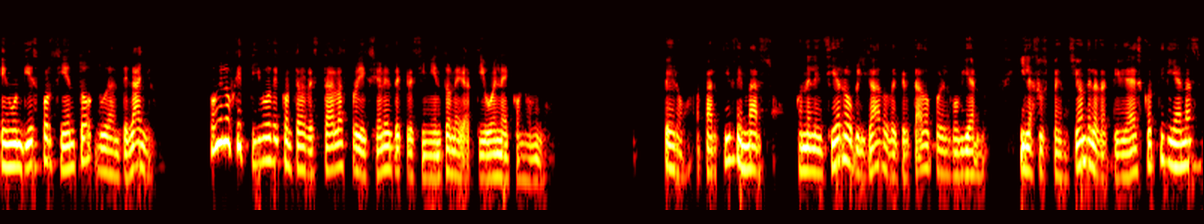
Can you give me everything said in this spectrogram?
en un 10% durante el año, con el objetivo de contrarrestar las proyecciones de crecimiento negativo en la economía. Pero a partir de marzo, con el encierro obligado decretado por el gobierno y la suspensión de las actividades cotidianas,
